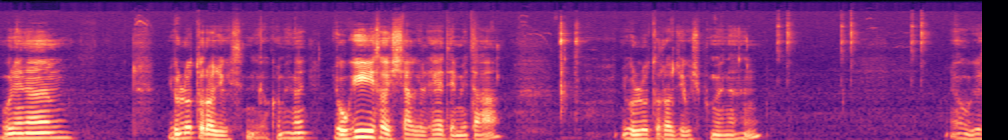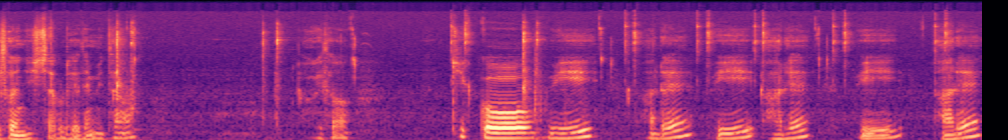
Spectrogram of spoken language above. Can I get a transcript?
이번에는 여기로 떨어지겠습니다. 그러면은 여기서 시작을 해야 됩니다. 여기로 떨어지고 싶으면은 여기서 이제 시작을 해야 됩니다. 여기서 찍고 위, 아래, 위, 아래, 위, 아래,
